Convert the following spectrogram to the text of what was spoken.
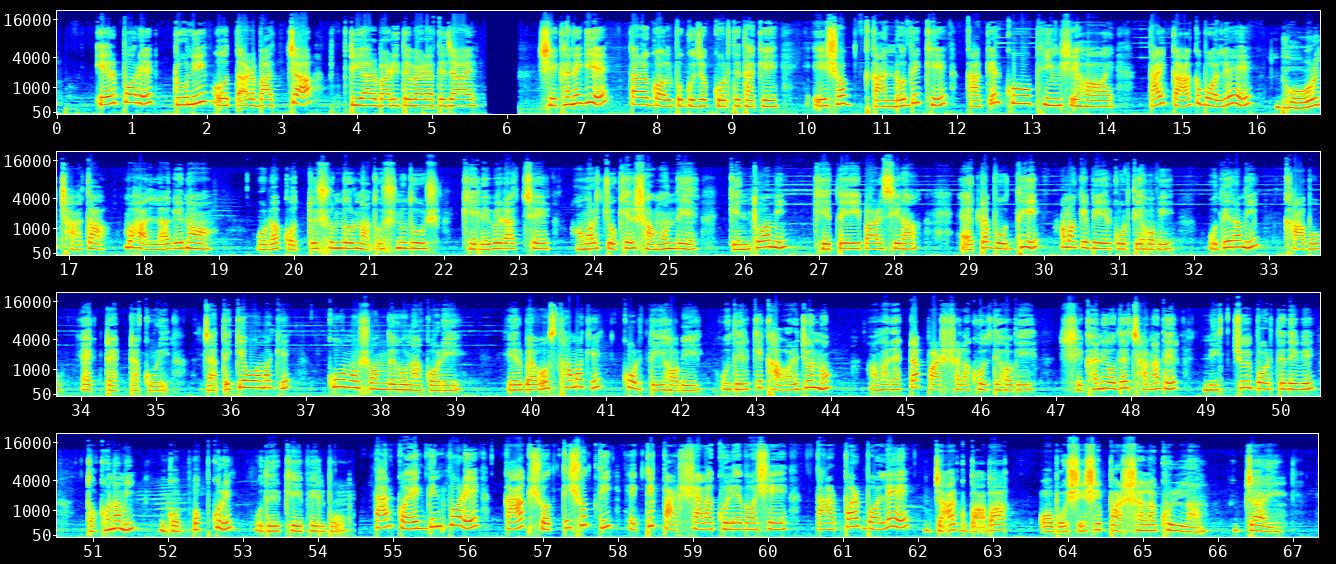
এরপরে টুনি ও তার বাচ্চা টিয়ার বাড়িতে বেড়াতে যায়। সেখানে গিয়ে তারা গল্প গুজব করতে থাকে। এসব কাণ্ড দেখে কাকের খুব হিংসে হয়। তাই কাক বলে, ধর ছাতা, ভালো লাগে না। ওরা কত সুন্দর নাদুস নুদুস খেলে বেড়াচ্ছে আমার চোখের সামন দিয়ে। কিন্তু আমি খেতেই পারছি না। একটা বুদ্ধি আমাকে বের করতে হবে। ওদের আমি খাব একটা একটা করে, যাতে কেউ আমাকে কোনো সন্দেহ না করে। এর ব্যবস্থা আমাকে করতেই হবে। ওদেরকে খাওয়ার জন্য আমার একটা পাঠশালা খুলতে হবে। সেখানে ওদের ছানাদের নিশ্চয়ই পড়তে দেবে। তখন আমি গপ গপ করে ওদের খেয়ে ফেলব। তার কয়েকদিন পরে কাক সত্যি সত্যি একটি পাঠশালা খুলে বসে। তারপর বলে, যাক বাবা, অবশেষে পাঠশালা খুললাম। যাই,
